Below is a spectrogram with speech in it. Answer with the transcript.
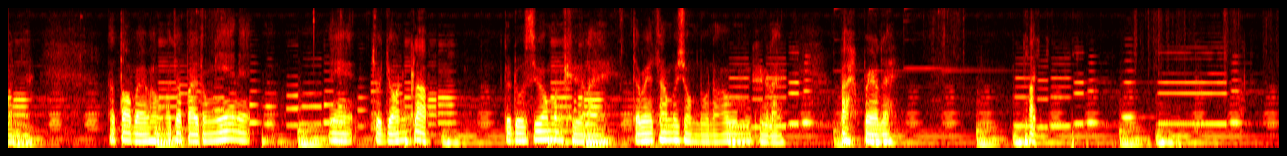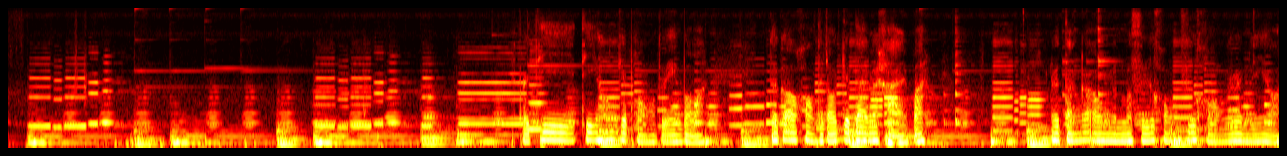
มันไงแล้วต่อไปผมก็จะไปตรงนี้นี่นี่จุดย้อนกลับจะดูซิว่ามันคืออะไร จะไปให้ท่านผู้ชมดูนะครับว่ามันคืออะไร ไปไปกันเลยไปไปที่ที่ห้องเก็บของของตัวเองเปล่าวะแล้วก็เอาของที่เราเก็บได้ไปขายปะ แล้วตังก็เอาเงินมาซื้อของซื้อของอะไรแบบนี้เหรอ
